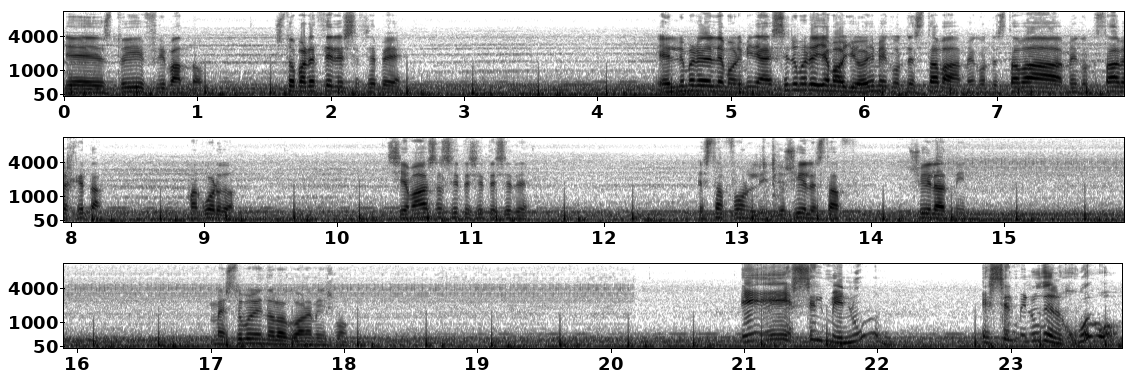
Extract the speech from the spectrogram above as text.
Eh, estoy flipando. Esto parece el SCP. El número del demonio. Mira, ese número he llamado yo, ¿eh? Me contestaba, me contestaba, me contestaba Vegeta. Me acuerdo. Se llamaba esa 777. Staff only. Yo soy el staff. Soy el admin. Me estoy volviendo loco ahora mismo. ¡Es el menú! ¡Es el menú del juego!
